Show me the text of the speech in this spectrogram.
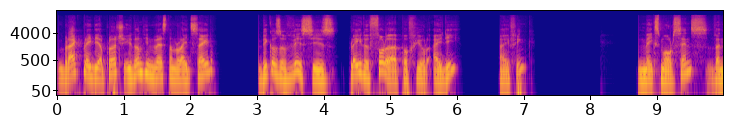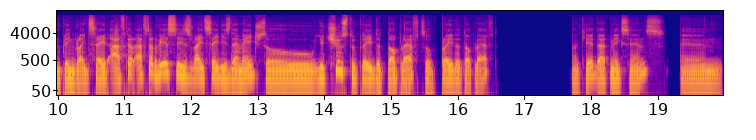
black play the approach, you don't invest on right side. Because of this is play the follow-up of your ID, I think. makes more sense than playing right side. After after this is right side is damaged, so you choose to play the top left, so play the top left. Okay, that makes sense. And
